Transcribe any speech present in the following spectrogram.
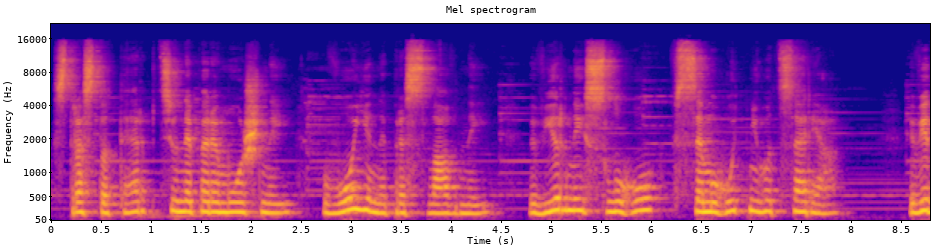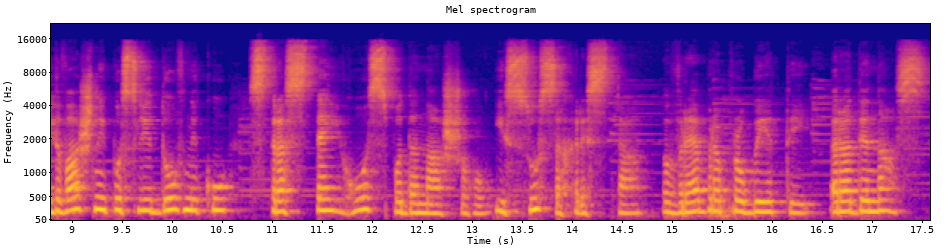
страстотерпцю непереможний, воїне преславний, вірний слуго Всемогутнього Царя, відважний послідовнику страстей Господа нашого Ісуса Христа, в ребра пробитий ради нас,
